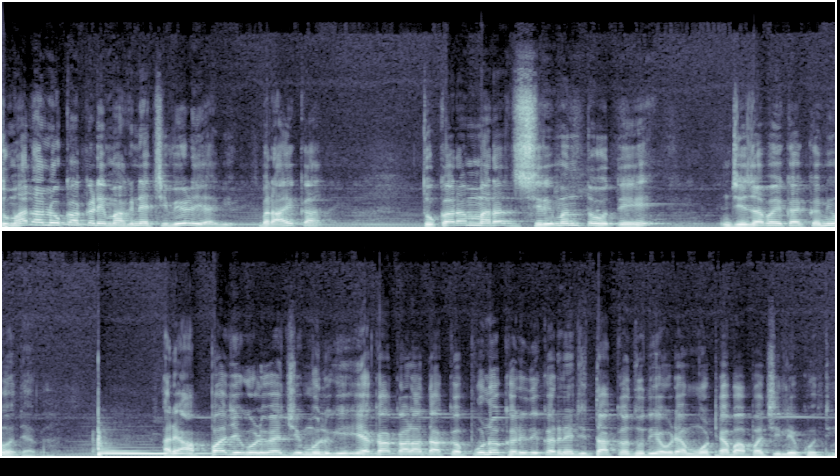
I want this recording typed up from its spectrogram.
तुम्हाला लोकांकडे मागण्याची वेळ यावी. बरं ऐका. तुकाराम महाराज श्रीमंत होते. जिजाबाई काय कमी होत्या का? अरे आप्पाजी गुळव्याची मुलगी एका काळात अक्क पुन्हा खरेदी करण्याची ताकद होती एवढ्या मोठ्या बापाची लेख होती.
